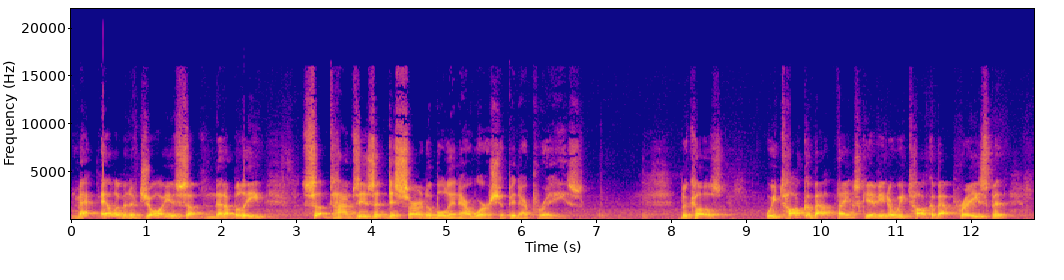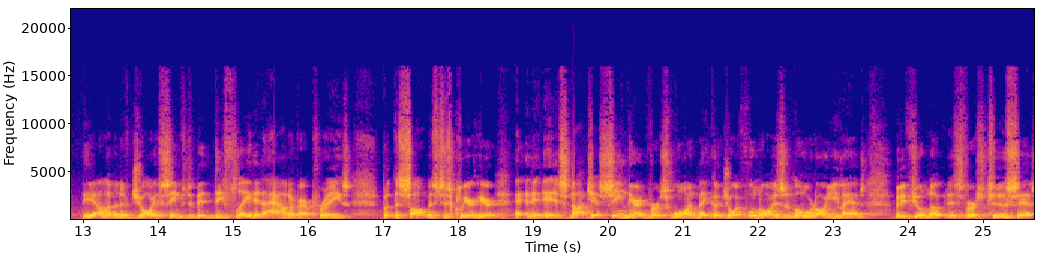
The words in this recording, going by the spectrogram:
element of joy is something that I believe sometimes isn't discernible in our worship, in our praise. Because we talk about thanksgiving or we talk about praise, but the element of joy seems to have been deflated out of our praise. But the psalmist is clear here, and it's not just seen there in verse 1 make a joyful noise in the Lord, all ye lands. But if you'll notice, verse 2 says,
